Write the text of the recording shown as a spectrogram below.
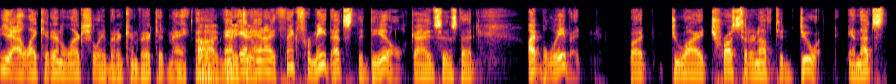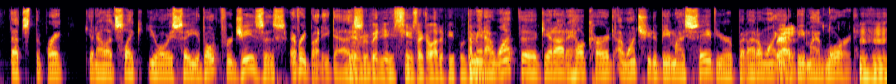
Yeah, I like it intellectually, but it convicted me. Uh, um, me and, and, and I think for me, that's the deal, guys, is that I believe it, but do I trust it enough to do it? And that's that's the break you know, it's like you always say you vote for Jesus. Everybody does. Everybody seems like a lot of people do. I mean, I want the get out of hell card. I want you to be my savior, but I don't want right. you to be my Lord. Mm-hmm.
